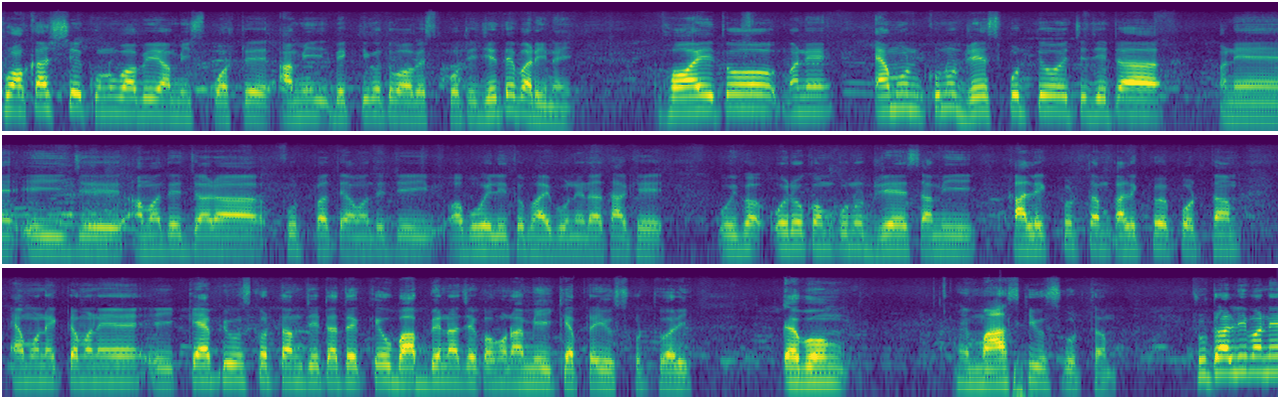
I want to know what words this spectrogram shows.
প্রকাশ্যে কোনোভাবেই আমি স্পটে আমি ব্যক্তিগতভাবে স্পটে যেতে পারি নাই। হয়তো মানে এমন কোনো ড্রেস পরতে হয়েছে যেটা মানে এই যে আমাদের যারা ফুটপাতে আমাদের যেই অবহেলিত ভাই বোনেরা থাকে, ওই ওইরকম কোনো ড্রেস আমি কালেক্ট করতাম কালেক্ট করে পরতাম। এমন একটা মানে এই ক্যাপ ইউজ করতাম যেটাতে কেউ ভাববে না যে কখন আমি এই ক্যাপটা ইউজ করতে পারি। এবং মাস্ক ইউজ করতাম। টোটালি মানে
